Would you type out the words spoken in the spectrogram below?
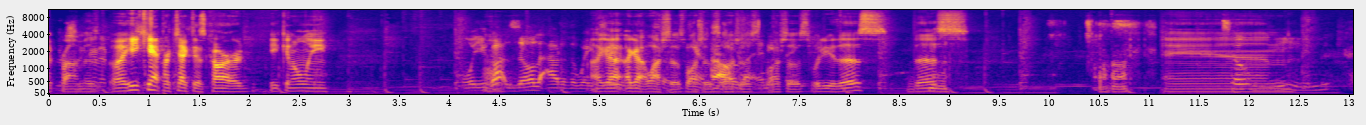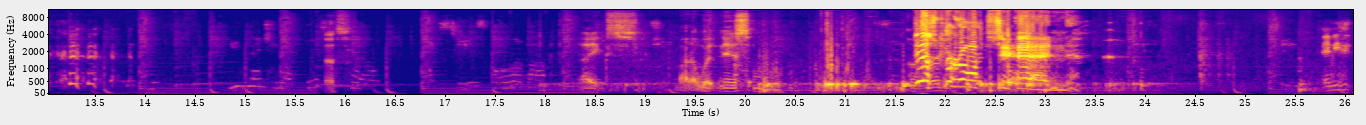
My problem is, well, he can't protect his card. He can only. Well, you Oh. got Zola out of the way. I got. too, I got. Watch so those. Watch can't those. Watch Zola those. Watch anything. those. We do this. This. Uh-huh. And. So mean. This. Yikes. About to witness. Destruction! And he,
